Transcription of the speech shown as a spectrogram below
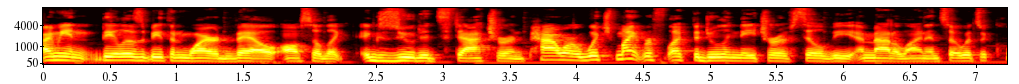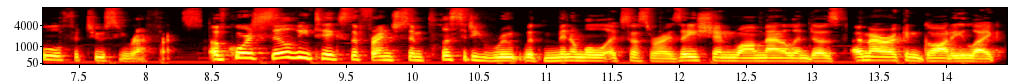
I mean, the Elizabethan wired veil also like exuded stature and power, which might reflect the dueling nature of Sylvie and Madeline, and so it's a cool Fitoussi reference. Of course, Sylvie takes the French simplicity route with minimal accessorization, while Madeline does American gaudy like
